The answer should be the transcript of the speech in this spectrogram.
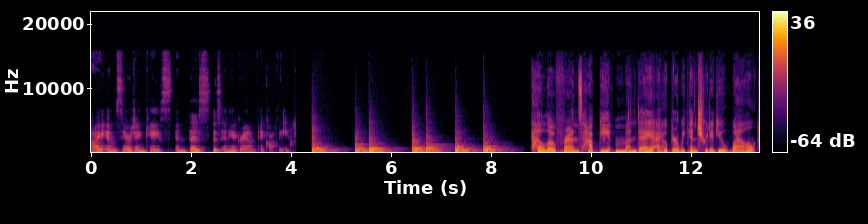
I am Sarajane Case, and this is Enneagram and Coffee. Hello, friends. Happy Monday. I hope your weekend treated you well.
